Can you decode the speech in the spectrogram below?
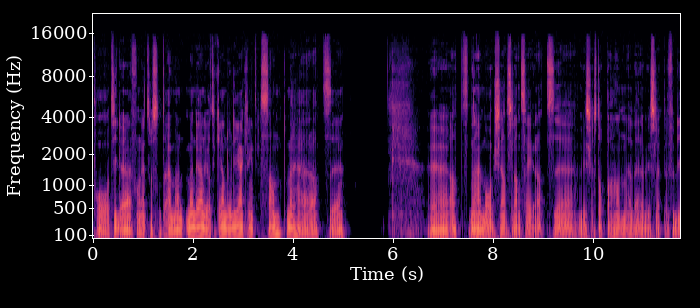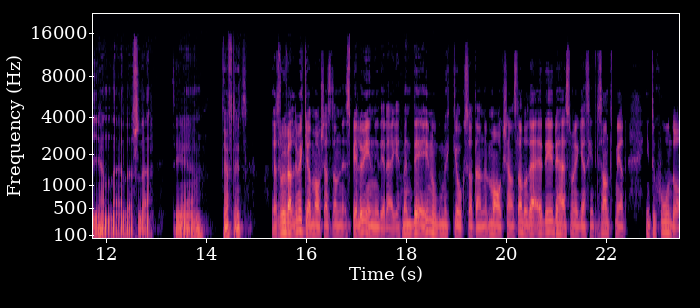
på tidigare erfarenheter och sånt där. Men, men det ändå, jag tycker ändå det är jäkla intressant med det här att eh, eh, att den här magkänslan säger att eh, vi ska stoppa han eller vi släpper förbi henne eller sådär. Det, det är häftigt. Jag tror väldigt mycket att magkänslan spelar in i det läget, men det är ju nog mycket också att den magkänslan då, det, det är det här som är ganska intressant med intuition då.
